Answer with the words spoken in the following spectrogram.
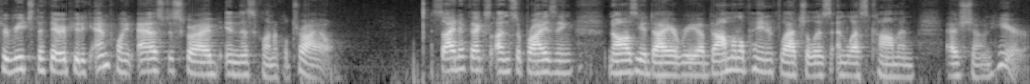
to reach the therapeutic endpoint as described in this clinical trial. Side effects unsurprising nausea, diarrhea, abdominal pain, and flatulence, and less common as shown here.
